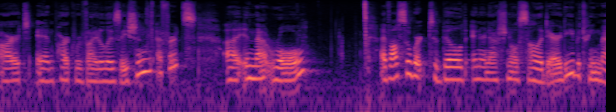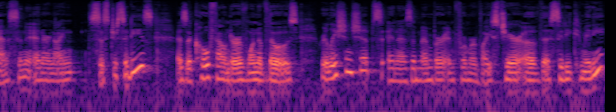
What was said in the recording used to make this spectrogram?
art, and park revitalization efforts uh, in that role. I've also worked to build international solidarity between Madison and our nine sister cities as a co founder of one of those relationships and as a member and former vice chair of the city committee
